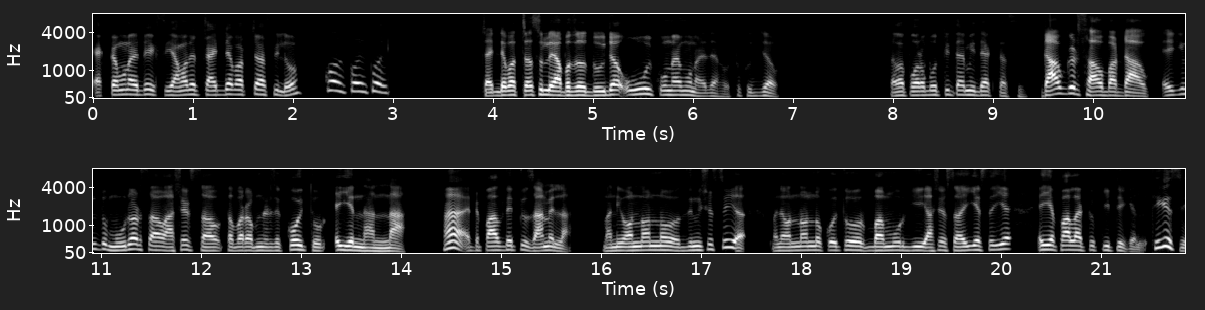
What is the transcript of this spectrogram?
একটা মনে হয় দেখছি আমাদের চারটা বাচ্চা ছিল। কই কই কই? চারটা বাচ্চা ছিল আপাতত দুইটা ওই কোনায় মনে হয় দেখো একটু যাও। তারপর পরবর্তীতে আমি দেখতাছি। ডাউকের চাও বা ডাউক এই কিন্তু মুরার চাও আশের চাও তারপর আপনার যে কৈতুর এই এর না না হ্যাঁ এটা পালতে একটু ঝামেলা। মানে অন্যান্য জিনিস হচ্ছে মানে অন্যান্য কৈতুর বা মুরগি আশের চাও ইয়ে ইয়ে এই পালা একটু কিটে গেলে ঠিক আছে?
